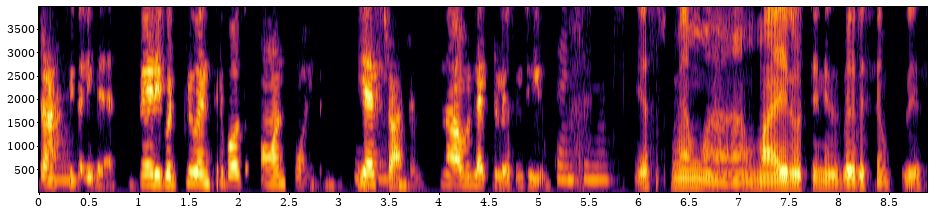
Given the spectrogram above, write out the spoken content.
drastically here. Very good. Fluency was on point. Yes, Okay. Rajan. Now I would like to listen to you. Thank you, ma'am. yes, ma'am. Uh, my routine is very simple. Yes,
